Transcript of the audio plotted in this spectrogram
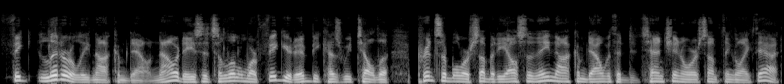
fig- literally knock him down. Nowadays, it's a little more figurative because we tell the principal or somebody else and they knock him down with a detention or something like that.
